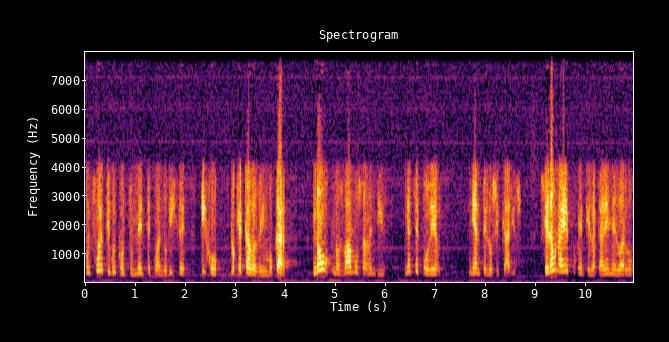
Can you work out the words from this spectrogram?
muy fuerte y muy contundente cuando dice, dijo lo que acabas de invocar. No nos vamos a rendir ni ante el poder ni ante los sicarios. Será una época en que la Academia Eduardo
